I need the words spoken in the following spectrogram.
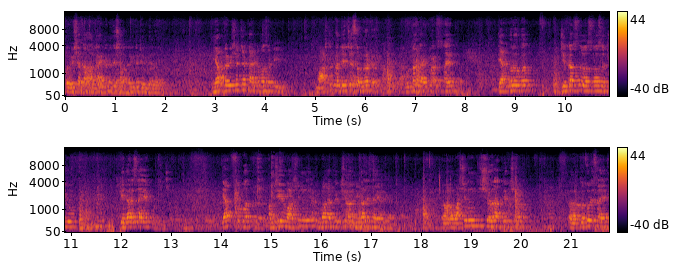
प्रवेशाचा हा कार्यक्रम इथे शापूर इथे ठेवलेला आहे. या प्रवेशाच्या कार्यक्रमासाठी महाराष्ट्र प्रदेशचे संघटक गुरुनाथ गायकवाड साहेब त्याचबरोबर जिल्हा सह सहसचिव केदारे साहेब त्याचसोबत आमचे वाशिम विभागाध्यक्ष निकाले साहेब वाशिम शहर अध्यक्ष कचोरे साहेब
